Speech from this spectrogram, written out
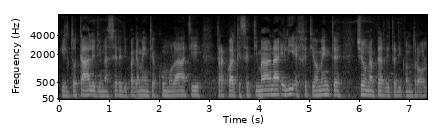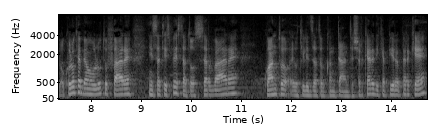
il totale di una serie di pagamenti accumulati tra qualche settimana e lì effettivamente c'è una perdita di controllo. Quello che abbiamo voluto fare in Satispay è stato osservare quanto è utilizzato il contante, cercare di capire perché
